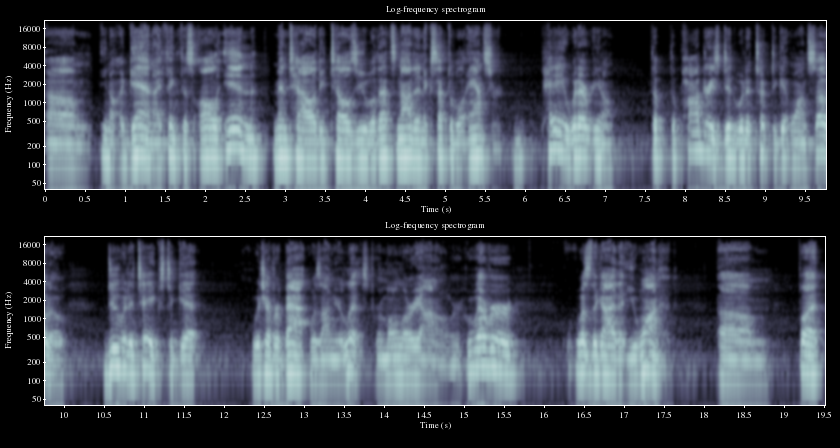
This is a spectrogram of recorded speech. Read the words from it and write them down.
um, you know, again, I think this all-in mentality tells you, well, that's not an acceptable answer. Pay whatever you know. The the Padres did what it took to get Juan Soto. Do what it takes to get whichever bat was on your list, Ramon Laureano or whoever was the guy that you wanted. Um, but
